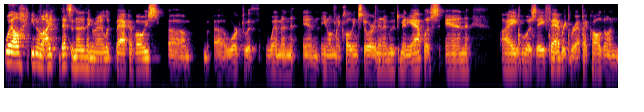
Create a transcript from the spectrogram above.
Well, you know, I that's another thing. When I look back, I've always um, uh, worked with women and you know in my clothing store and then i moved to minneapolis and i was a fabric rep. I called on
